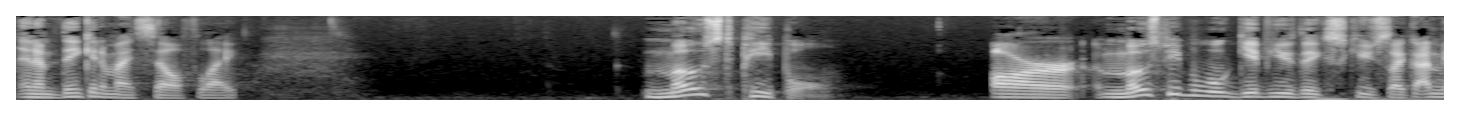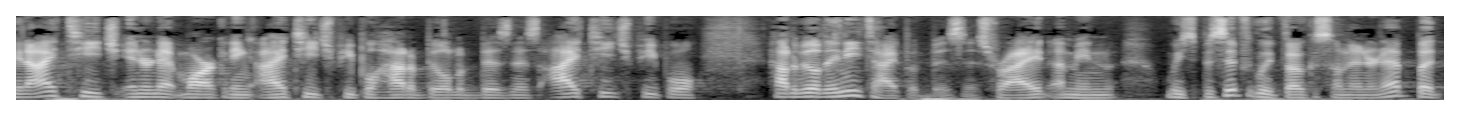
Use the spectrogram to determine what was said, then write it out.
And I'm thinking to myself like most people are most people will give you the excuse like i mean i teach internet marketing i teach people how to build a business i teach people how to build any type of business right i mean we specifically focus on internet but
